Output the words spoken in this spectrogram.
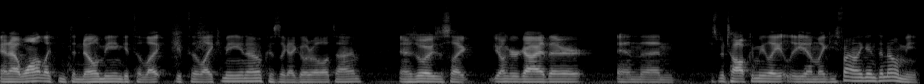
And I want like them to know me and get to like get to like me, you know, because like I go there all the time. And there's always this like younger guy there, and then he's been talking to me lately. I'm like, he's finally getting to know me.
